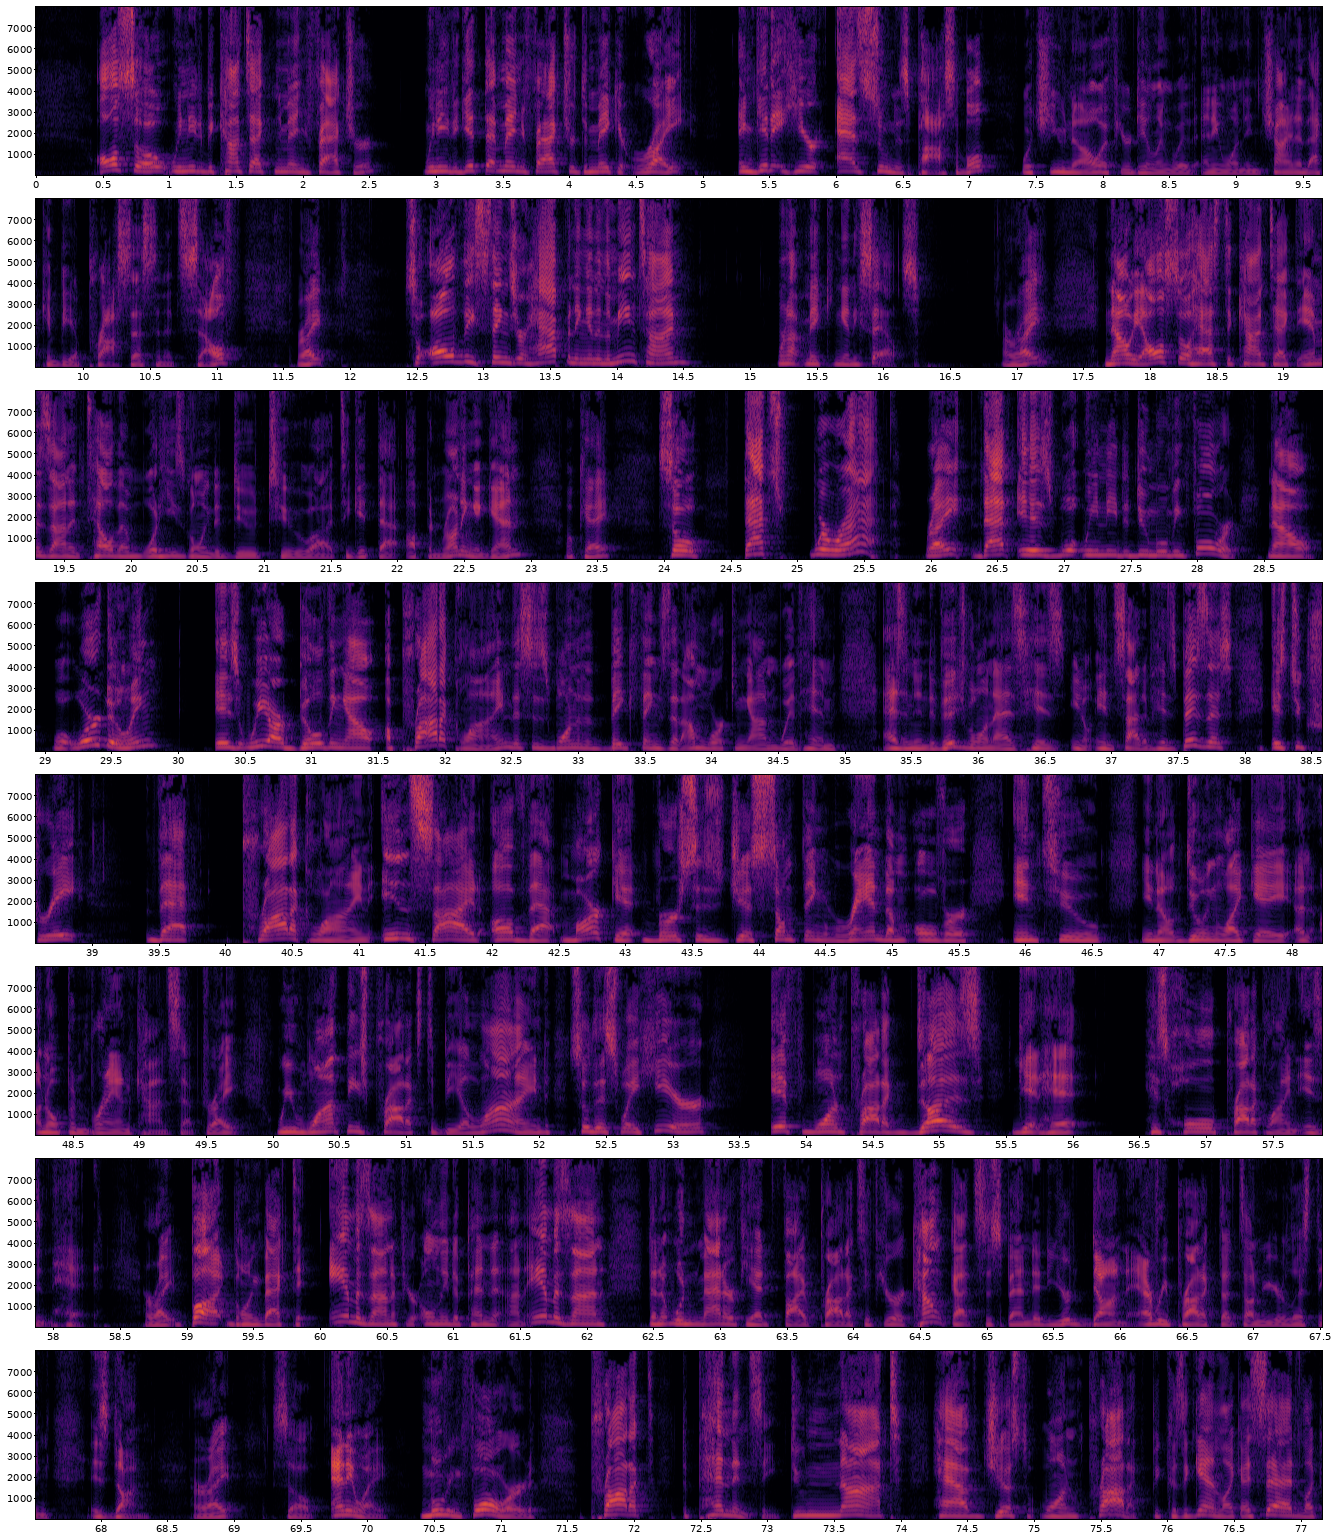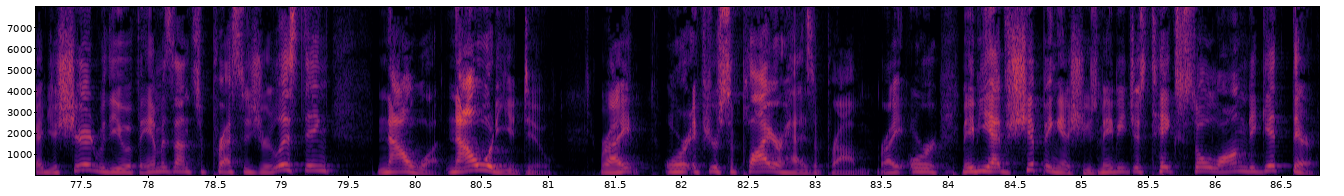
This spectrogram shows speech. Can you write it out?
Also, we need to be contacting the manufacturer. We need to get that manufacturer to make it right and get it here as soon as possible, which you know, if you're dealing with anyone in China, that can be a process in itself, right? So, all of these things are happening. And in the meantime, we're not making any sales, all right? Now he also has to contact Amazon and tell them what he's going to do to uh, to get that up and running again. Okay, so that's where we're at, right? That is what we need to do moving forward. Now, what we're doing is we are building out a product line. This is one of the big things that I'm working on with him as an individual and as his, you know, inside of his business is to create that product line inside of that market versus just something random over into you know doing like a an, an, open brand concept right? We want these products to be aligned. So this way here if one product does get hit his whole product line isn't hit all right but going back to amazon if you're only dependent on amazon then it wouldn't matter if you had five products if your account got suspended you're done every product that's under your listing is done all right so, anyway, moving forward, product dependency. Do not have just one product because, again, like I said, like I just shared with you, if Amazon suppresses your listing, now what? Now what do you do? Right? Or if your supplier has a problem, right? Or maybe you have shipping issues. Maybe it just takes so long to get there.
